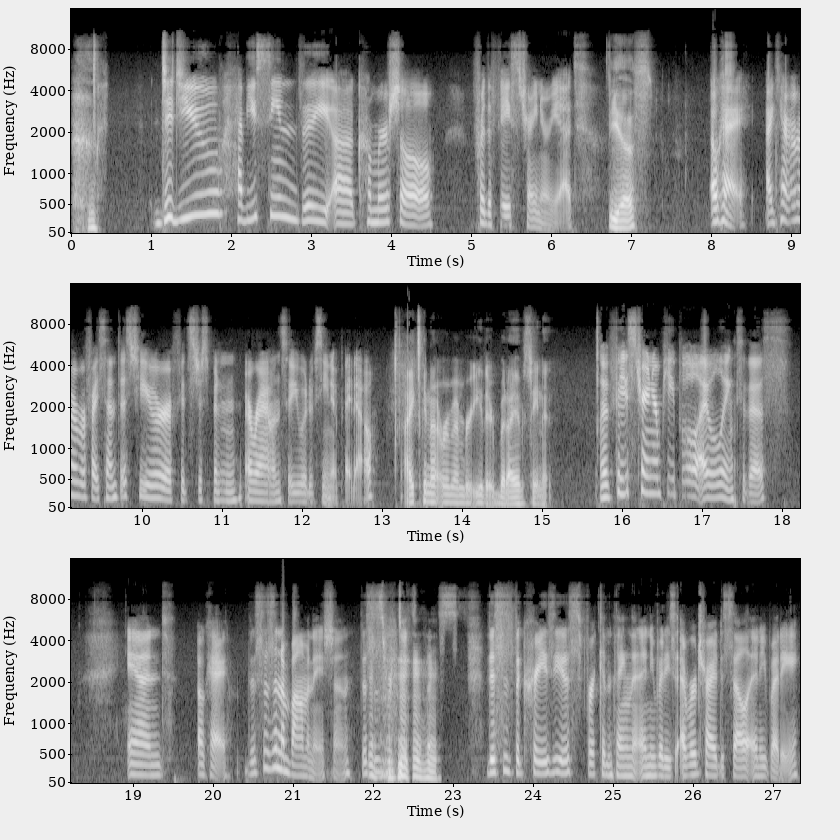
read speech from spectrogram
Did you have you seen the uh, commercial for the face trainer yet? Yes. Okay, I can't remember if I sent this to you or if it's just been around, so you would have seen it by now. I cannot remember either, but I have seen it. Uh, face trainer people, I will link to this. And okay, this is an abomination. This is ridiculous. this is the craziest freaking thing that anybody's ever tried to sell anybody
